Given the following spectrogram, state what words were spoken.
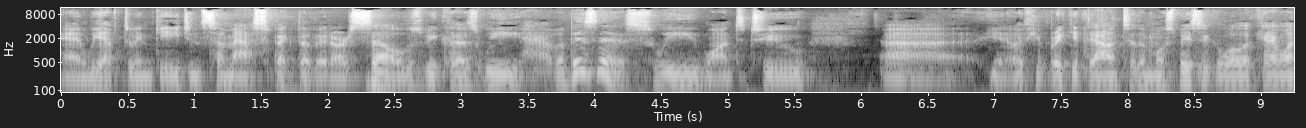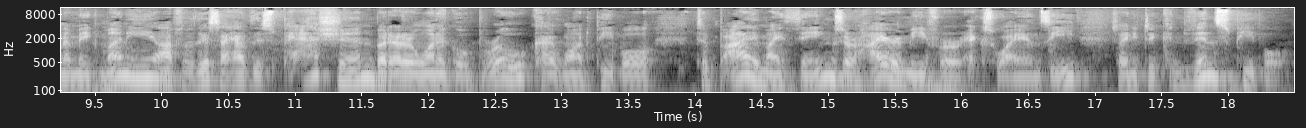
and we have to engage in some aspect of it ourselves because we have a business. We want to, uh, you know, if you break it down to the most basic, well, okay, I want to make money off of this. I have this passion, but I don't want to go broke. I want people to buy my things or hire me for X, Y, and Z. So I need to convince people,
